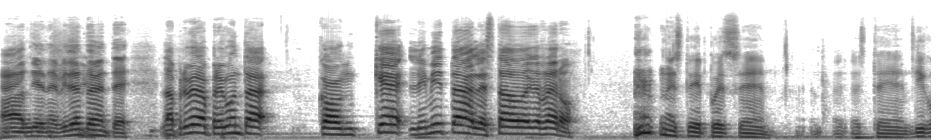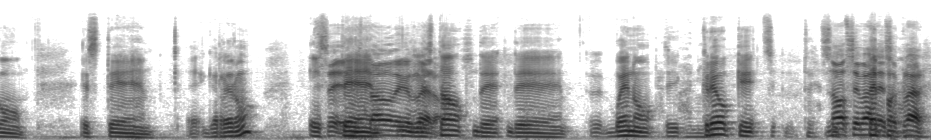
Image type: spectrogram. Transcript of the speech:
Ah, tiene, evidentemente. La primera pregunta, ¿con qué limita el estado de Guerrero? Este, pues, eh, este, digo, este, eh, Guerrero. Este, el estado de el Guerrero. estado de, de, eh, bueno, eh, creo que... No se vale Pepa- soplar.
